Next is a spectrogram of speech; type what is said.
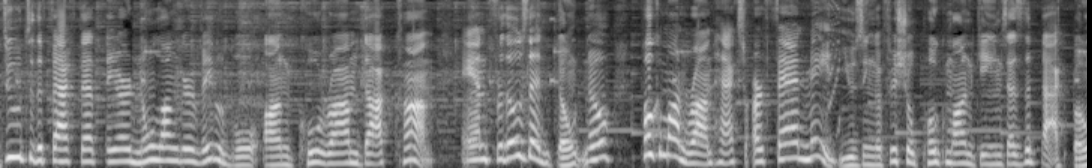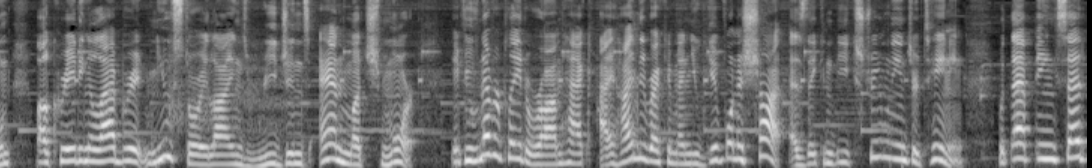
due to the fact that they are no longer available on CoolROM.com. And for those that don't know, Pokemon ROM hacks are fan-made, using official Pokemon games as the backbone, while creating elaborate new storylines, regions, and much more. If you've never played a ROM hack, I highly recommend you give one a shot as they can be extremely entertaining. With that being said,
